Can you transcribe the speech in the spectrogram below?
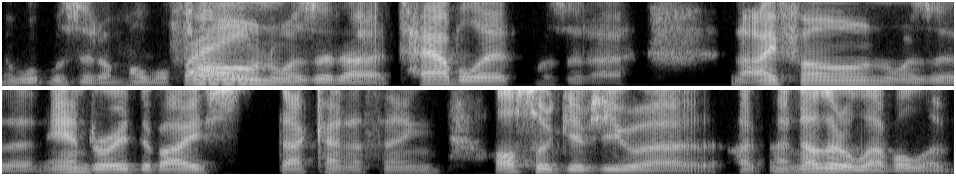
Was it a mobile phone? Right. Was it a tablet? Was it a an iPhone? Was it an Android device? That kind of thing also gives you a, a another level of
